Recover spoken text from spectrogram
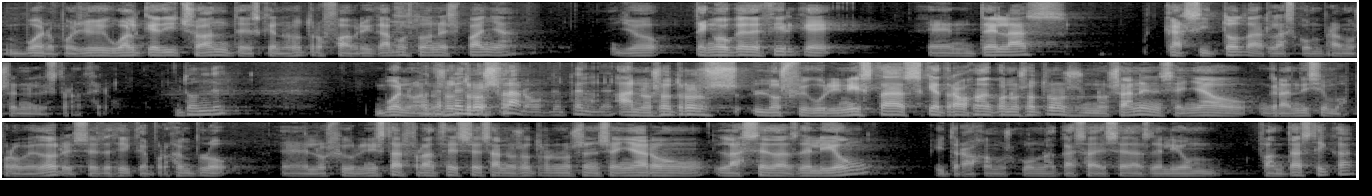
Bueno, pues yo igual que he dicho antes que nosotros fabricamos todo en España, yo tengo que decir que en telas casi todas las compramos en el extranjero. ¿Dónde? Bueno, a nosotros, a nosotros los figurinistas que trabajan con nosotros nos han enseñado grandísimos proveedores. Es decir, que por ejemplo eh, los figurinistas franceses a nosotros nos enseñaron las sedas de Lyon y trabajamos con una casa de sedas de Lyon fantástica.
